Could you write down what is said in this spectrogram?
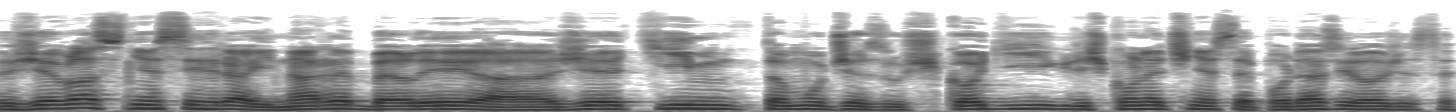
že vlastně si hrají na rebeli a že tím tomu jazzu škodí, když konečně se podařilo, že se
